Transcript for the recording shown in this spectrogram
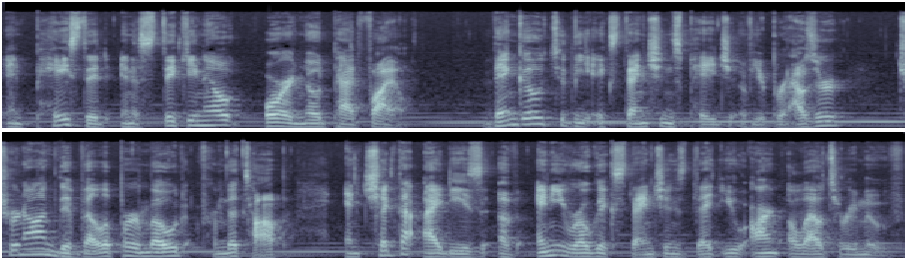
and paste it in a sticky note or a notepad file. Then go to the extensions page of your browser, turn on developer mode from the top, and check the IDs of any rogue extensions that you aren't allowed to remove.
